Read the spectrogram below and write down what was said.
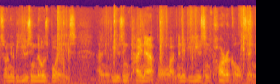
so I'm going to be using those boilies. I'm going to be using pineapple. I'm going to be using particles, and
